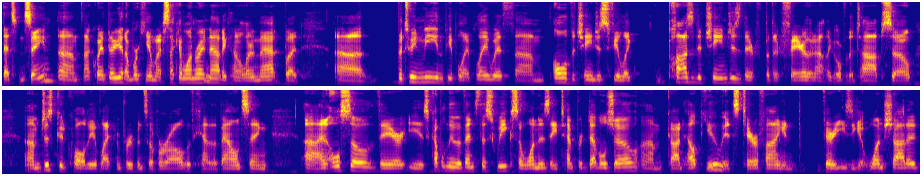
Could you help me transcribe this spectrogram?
that's insane. Um, not quite there yet. I'm working on my second one right now to kind of learn that. But uh, between me and people I play with, um, all of the changes feel like positive changes. They're but they're fair. They're not like over the top. So um, just good quality of life improvements overall with kind of the balancing. Uh, and also, there is a couple new events this week. So one is a tempered Deviljho. Um, God help you! It's terrifying and very easy to get one shotted.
